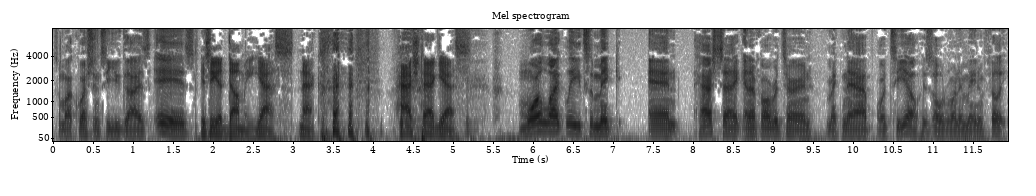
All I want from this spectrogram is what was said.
So my question to you guys is: Is he a dummy? Yes. Next. Hashtag yes. more likely to make an hashtag NFL return, McNabb or T.O., his old running mate in Philly?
